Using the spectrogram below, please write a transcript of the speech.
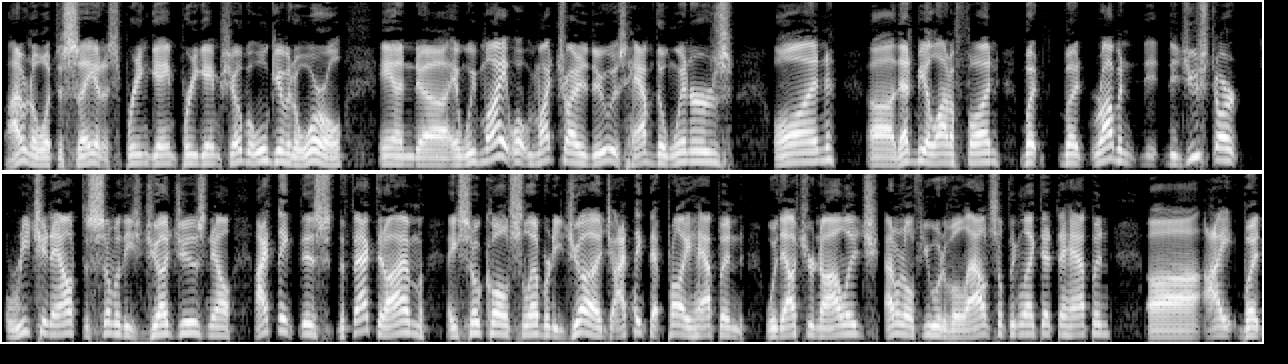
I don't know what to say in a spring game pregame show, but we'll give it a whirl. And uh, and we might what we might try to do is have the winners on. Uh, that'd be a lot of fun. But but Robin, did you start reaching out to some of these judges. Now, I think this the fact that I'm a so-called celebrity judge, I think that probably happened without your knowledge. I don't know if you would have allowed something like that to happen. Uh, I but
